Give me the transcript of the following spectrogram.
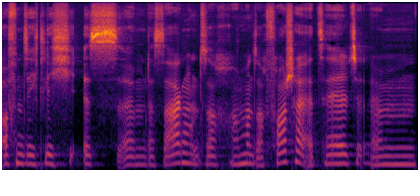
offensichtlich es, ähm, das sagen uns auch, haben uns auch Forscher erzählt, ähm,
